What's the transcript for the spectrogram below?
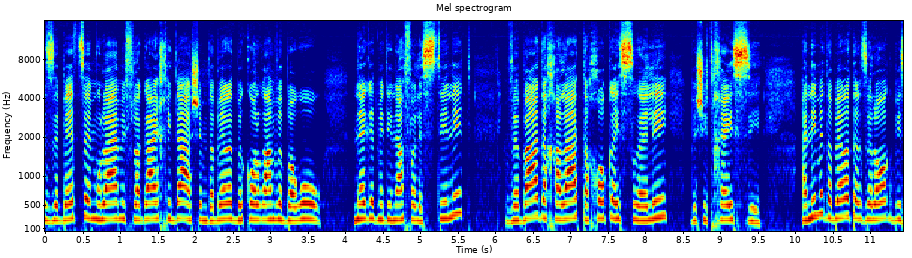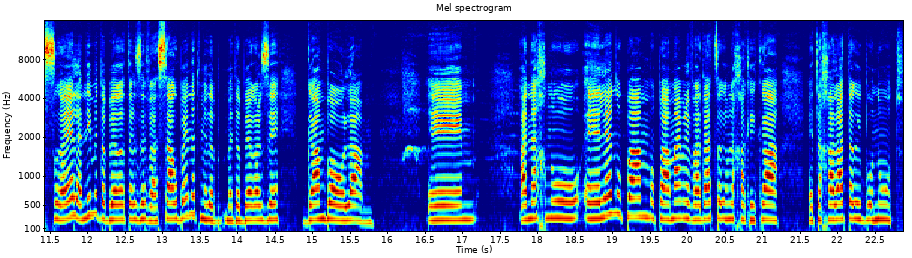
זה בעצם אולי המפלגה היחידה שמדברת בקול רם וברור נגד מדינה פלסטינית ובעד החלת החוק הישראלי בשטחי C. אני מדברת על זה לא רק בישראל, אני מדברת על זה והשר בנט מדבר על זה גם בעולם. אנחנו העלינו פעם או פעמיים לוועדת שרים לחקיקה את החלת הריבונות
